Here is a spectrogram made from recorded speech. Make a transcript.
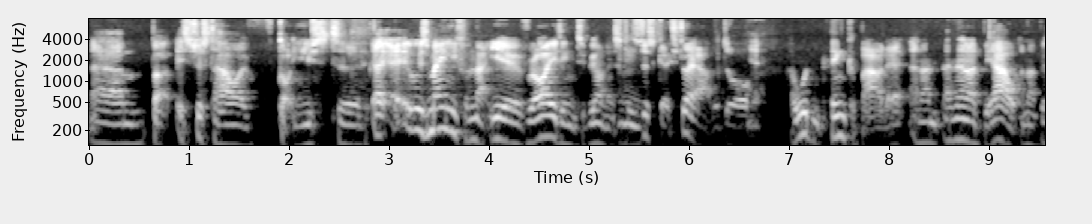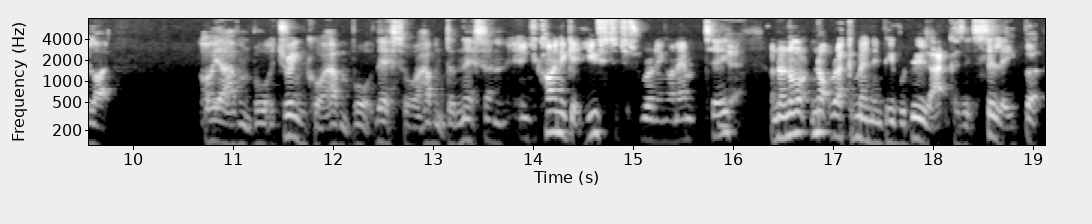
Um, but it's just how I've got used to. Uh, it was mainly from that year of riding, to be honest, because mm. just go straight out the door. Yeah. I wouldn't think about it, and I, and then I'd be out, and I'd be like, "Oh yeah, I haven't bought a drink, or I haven't bought this, or I haven't done this," and you kind of get used to just running on empty. Yeah. And I'm not, not recommending people do that because it's silly, but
